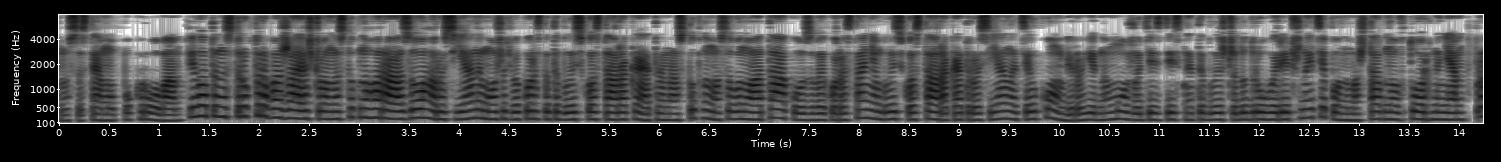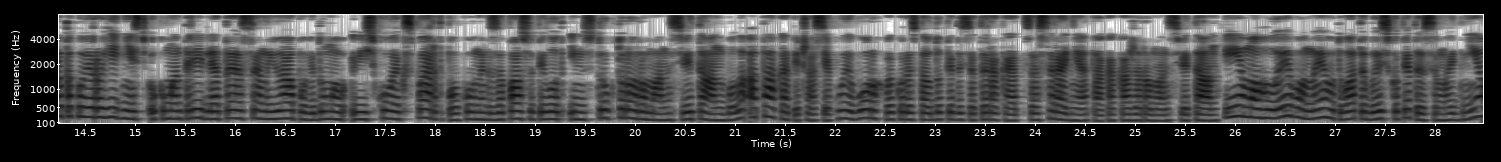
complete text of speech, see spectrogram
секретну систему покрова. Пілот-інструктор вважає, що наступного разу росіяни можуть використати близько 100 ракет. Наступну масовану атаку з використанням близько 100 ракет росіяни цілком вірогідно можуть здійснити ближче до другої річниці повномасштабного вторгнення. Про таку вірогідність у коментарі для ТСН.ЮА повідомив військовий експерт, полковник запасу пілот-інструктор Роман Світан. Була атака, під час якої ворог використав до 50 ракет. Це середня атака, каже Роман Світан. І могли вони готувати близько 5-7 днів.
